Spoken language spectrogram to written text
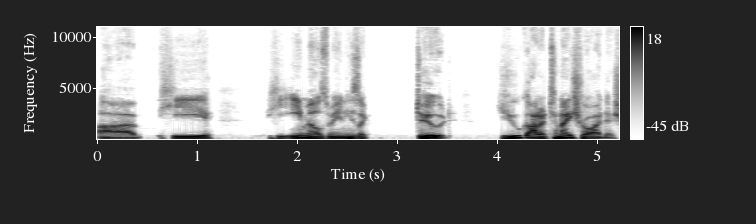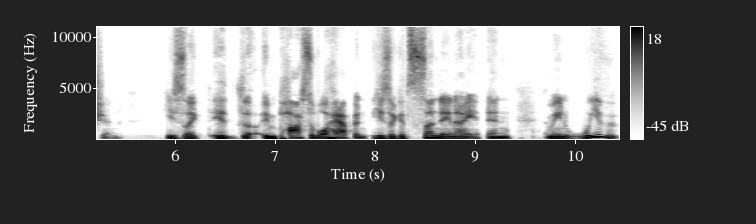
Uh, he he emails me and he's like, "Dude, you got a Tonight Show audition." He's like, it, the impossible happened. He's like, it's Sunday night. And I mean, we've,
